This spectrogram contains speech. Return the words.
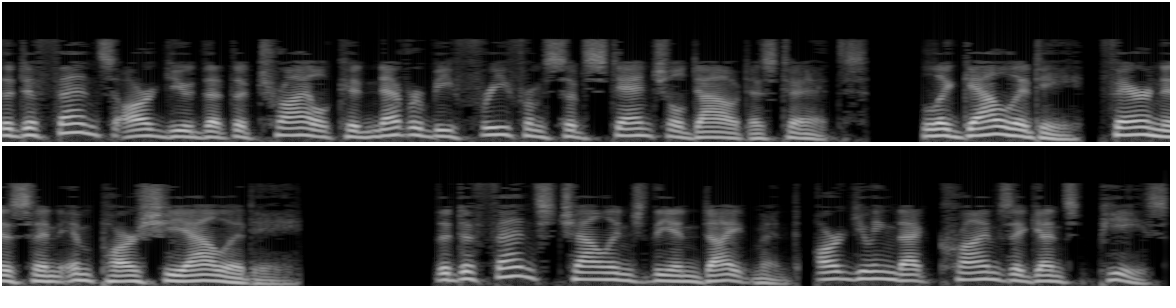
The defense argued that the trial could never be free from substantial doubt as to its legality, fairness and impartiality. The defense challenged the indictment, arguing that crimes against peace,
